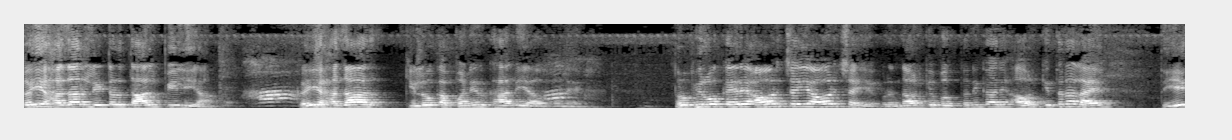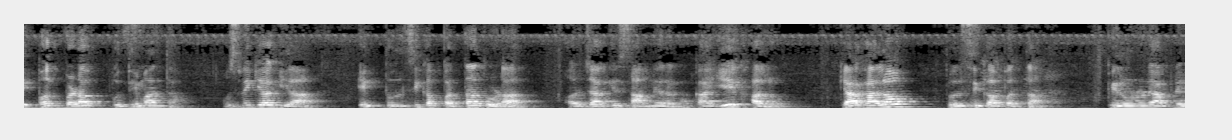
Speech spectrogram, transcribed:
कई हज़ार लीटर दाल पी लिया। कई हज़ार किलो का पनीर खा लिया उन्होंने। तो फिर वो कह रहे, और चाहिए और चाहिए। वृंदावन के भक्तों ने कहा और कितना लाए? तो एक भक्त बड़ा बुद्धिमान था। उसने क्या किया, एक तुलसी का पत्ता तोड़ा और जाके सामने रखा कहा ये खा लो। क्या खा लो? तुलसी का पत्ता। फिर उन्होंने अपने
